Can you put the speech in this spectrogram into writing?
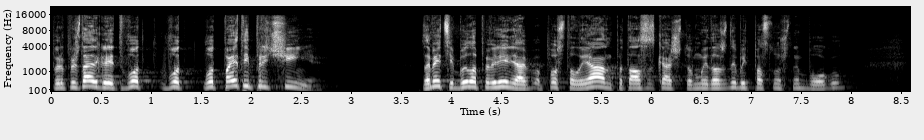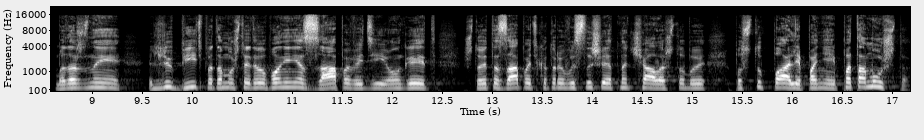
предупреждает, говорит, вот, вот, вот по этой причине. Заметьте, было повеление, апостол Иоанн пытался сказать, что мы должны быть послушны Богу. Мы должны любить, потому что это выполнение заповедей. Он говорит, что это заповедь, которую вы слышали от начала, чтобы поступали по ней. Потому что.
